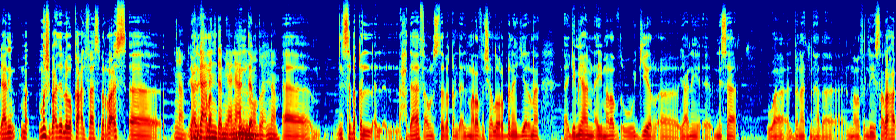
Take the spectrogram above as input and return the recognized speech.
يعني مش بعدين لو وقع الفاس بالرأس آه، نعم نرجع خلاص نندم يعني على نندم. الموضوع. نعم. نستبق ال- ال- الأحداث أو نستبق ال- المرض إن شاء الله وربنا يجيرنا جميعا من أي مرض ويجير يعني النساء والبنات من هذا المرض اللي صراحة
